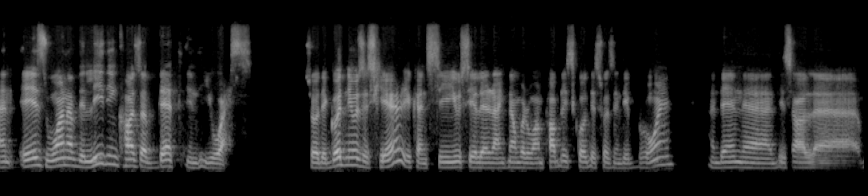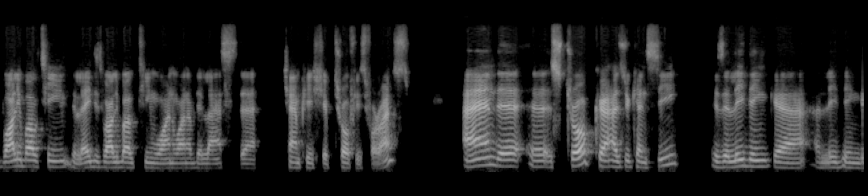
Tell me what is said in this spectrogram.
and is one of the leading cause of death in the US. So the good news is here. You can see UCLA ranked number one public school. This was in the Bruin. And then uh, this all uh, volleyball team, the ladies volleyball team won one of the last uh, championship trophies for us. And uh, uh, stroke, uh, as you can see, is a leading, a leading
